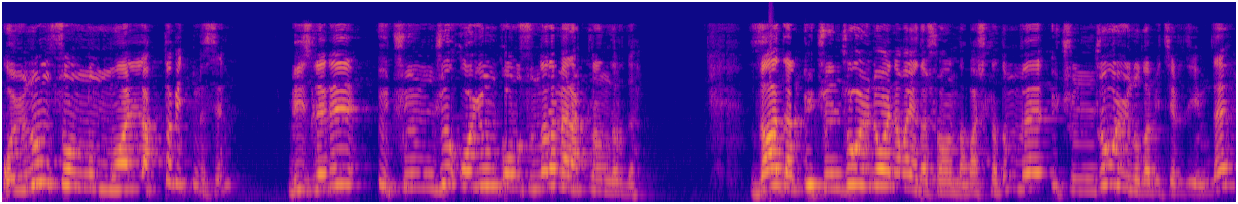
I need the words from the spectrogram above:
oyunun sonunun muallakta bitmesi bizleri üçüncü oyun konusunda da meraklandırdı. Zaten üçüncü oyunu oynamaya da şu anda başladım ve üçüncü oyunu da bitirdiğimde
